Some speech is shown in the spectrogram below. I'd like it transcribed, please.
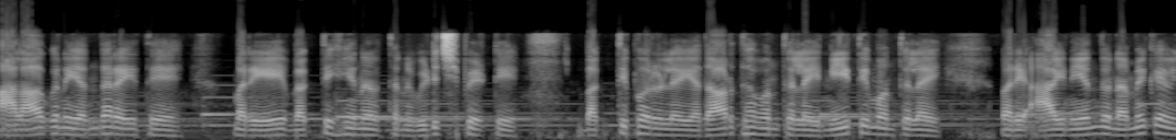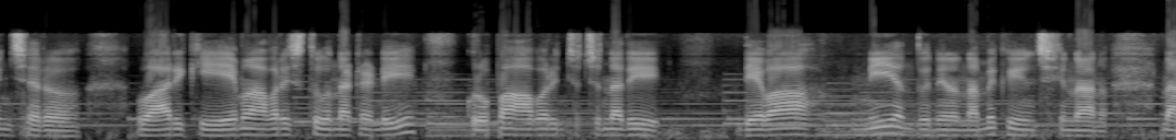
అలాగున ఎందరైతే మరి భక్తిహీనతను విడిచిపెట్టి భక్తిపరులై యథార్థవంతులై నీతిమంతులై మరి ఆయన ఎందు నమ్మిక ఉంచారో వారికి ఏమి ఆవరిస్తూ ఉందటండి కృప ఆవరించుచున్నది. దేవా నీ యందు నేను నమ్మిక ఉంచున్నాను నా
